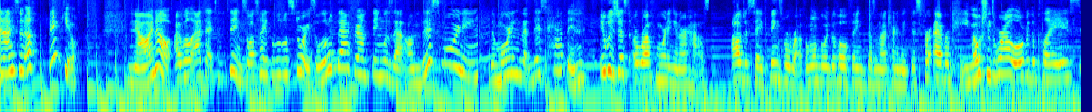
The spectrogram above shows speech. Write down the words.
And I said, oh, thank you. Now I know, I will add that to the thing. So I'll tell you the little story. So a little background thing was that on this morning, the morning that this happened, it was just a rough morning in our house. I'll just say things were rough. I won't go into the whole thing because I'm not trying to make this forever. Emotions were all over the place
